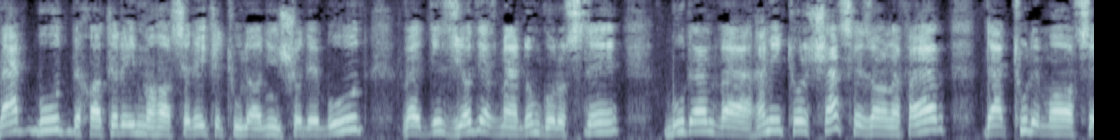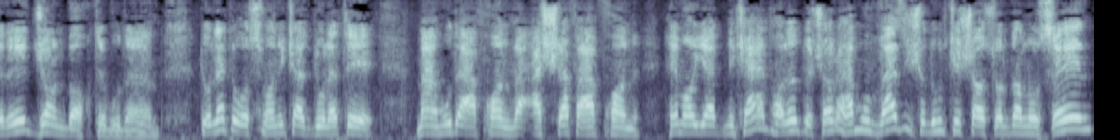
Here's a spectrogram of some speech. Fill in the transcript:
بد بود به خاطر این محاصره که طولانی شده بود و زیادی از مردم گرسنه بودند و همینطور شست هزار نفر در طول محاصره جان باخته بودند. دولت عثمانی که از دولت محمود افغان و اشرف افغان حمایت می‌کرد. حالا دچار همون وضعی شده بود که شاه سلطان حسین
